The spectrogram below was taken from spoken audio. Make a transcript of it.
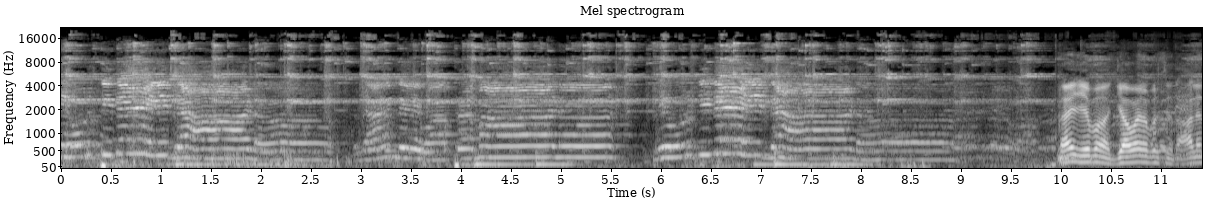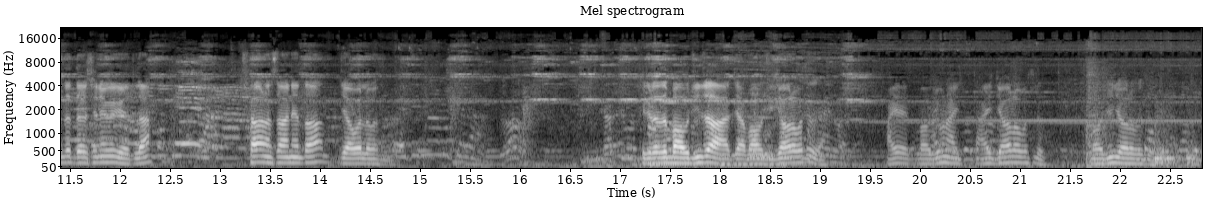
निवृत्ती देई ध्यान ज्ञानदेवा प्रमाण निवृत्ती देई ज्ञान काय हे बघा जेवायला बसले आल्यानंतर दर्शन घेतला. छान असं आणि आता जेवायला बसलो. तिकडे तर भाऊजीचा त्या भाऊजी जेवायला बसलं का आहे भाऊजी पण आहे जेवायला बसलं भाऊजी जेवायला बसलं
